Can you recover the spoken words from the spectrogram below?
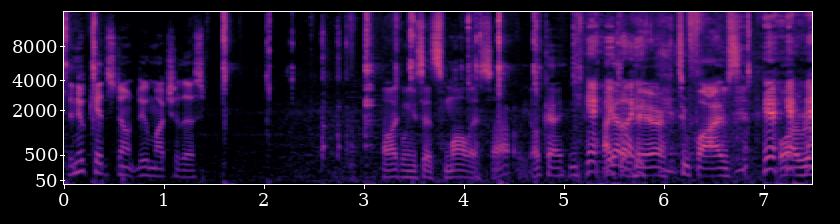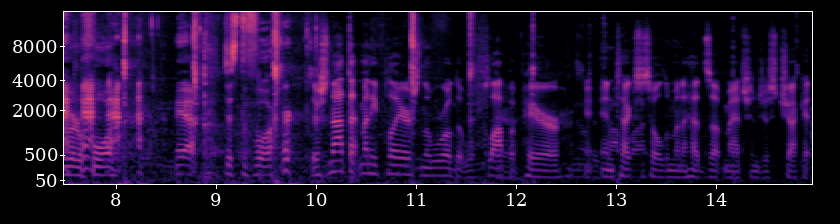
The new kids don't do much of this. I like when you said smallest. Oh, okay. I got a pair, two fives, or a river to four. yeah, just the four. There's not that many players in the world that will flop a pair i- in Texas Hold'em in a heads-up match and just check it.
